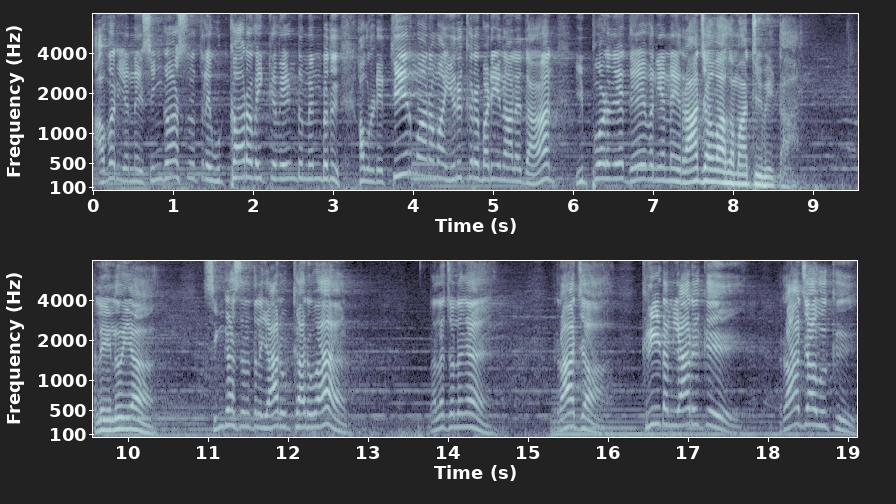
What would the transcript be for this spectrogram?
அவர் என்னை சிங்காசனத்தில் உட்கார வைக்க வேண்டும் என்பது அவருடைய தீர்மானமாக இருக்கிறபடியினால தான் இப்பொழுதே தேவன் என்னை ராஜாவாக மாற்றி விட்டார் அல்லேலூயா சிங்காசனத்தில் யார் உட்காருவார்? நல்லா சொல்லுங்க. ராஜா கிரீடம் யாருக்கு? ராஜாவுக்கு.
